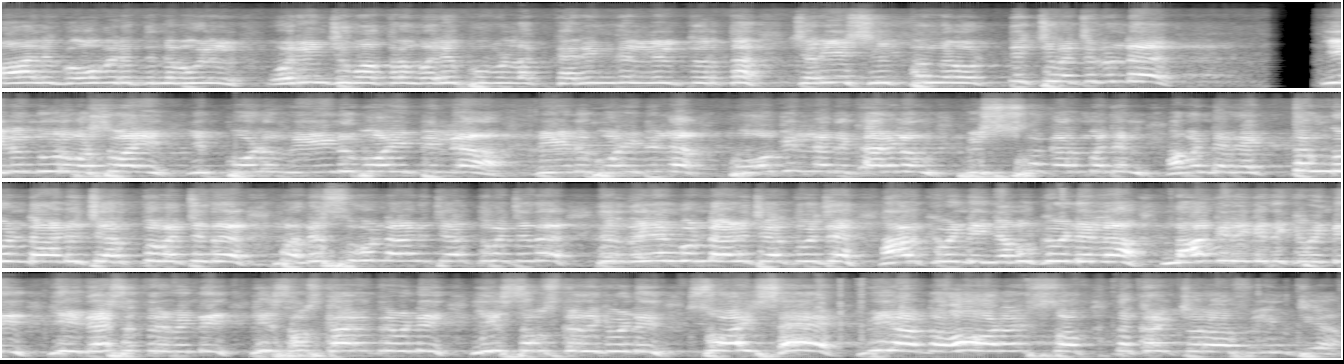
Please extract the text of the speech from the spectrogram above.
നാല് ഗോപുരത്തിന്റെ മുകളിൽ ഒരിഞ്ചു മാത്രം വലുപ്പമുള്ള കരിങ്കല്ലിൽ തീർത്ത ചെറിയ ശില്പങ്ങൾ ഒട്ടിച്ചു വെച്ചിട്ടുണ്ട്. ഇരുന്നൂറ് വർഷമായി ഇപ്പോഴും വീട് പോയിട്ടില്ല. വീട് പോയിട്ടില്ല. പോകില്ലത് കാരണം വിശ്വകർമ്മജൻ അവന്റെ രക്തം കൊണ്ടാണ് ചേർത്ത് വെച്ചത്. മനസ്സുകൊണ്ടാണ് ചേർത്ത് വെച്ചത്. ഹൃദയം കൊണ്ടാണ് ചേർത്ത് വെച്ചത്. ആർക്ക് വേണ്ടി? നമുക്ക് വേണ്ടിയല്ല. നാഗരികതയ്ക്ക് വേണ്ടി ഈ ദേശത്തിന് വേണ്ടി ഈ സംസ്കാരത്തിന് വേണ്ടി ഈ സംസ്കൃതിക്ക് വേണ്ടി. So I say we are the owners of the culture of India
